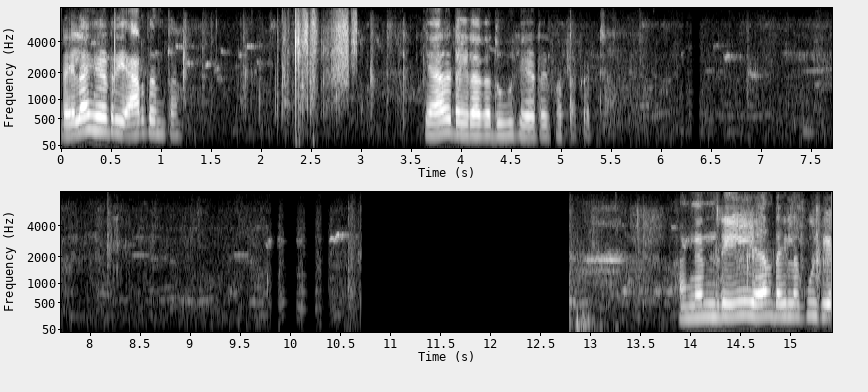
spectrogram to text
ಡೈಲಾಗ್ ಹೇಳ್ರಿ ಯಾರ್ದಂತ. ಯಾರು ಡೈಲಾಗ್ ಅದು ಹೇಳ್ರಿ ಗೊತ್ತಾಕತಿ ಹಂಗಂದ್ರಿ ಯಾರು ಡೈಲಾಗು ಹೇಳಿ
